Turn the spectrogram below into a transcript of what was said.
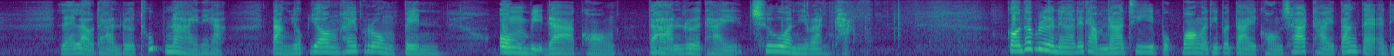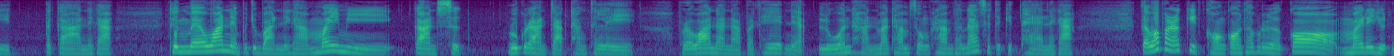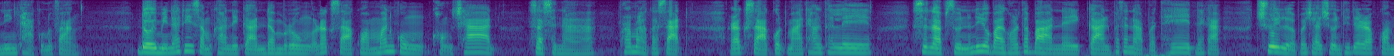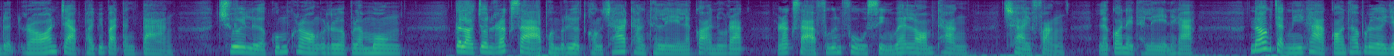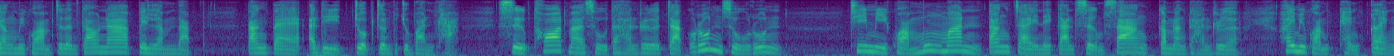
และเหล่าทหารเรือทุกนายนะคะต่างยกย่องให้พระองค์เป็นองค์บิดาของทหารเรือไทยชั่วนิรันดร์ค่ะกองทัพเรือนะคะได้ทำหน้าที่ปกป้องอธิปไตยของชาติไทยตั้งแต่อดีตการนะคะถึงแม้ว่าในปัจจุบันนะคะไม่มีการศึกรุกรานจากทางทะเล ราะว่านานาประเทศเนี่ยล้วนหันมาทำสงครามทางด้านเศรษฐกิจแทนนะคะ แต่ว่าภารกิจของกองทัพเรือก็ไม่ได้หยุดนิ่งค่ะคุณผู้ฟัง โดยมีหน้าที่สำคัญในการดำรงรักษาความมั่นคงของชาติ ศาสนา พระมหากษัตริย์ รักษากฎหมายทางทะเล สนับสนุนนโยบายของรัฐบาลในการพัฒนาประเทศนะคะ ช่วยเหลือประชาชนที่ได้รับความเดือดร้อนจากภัยพิบัติต่างๆ ช่วยเหลือคุ้มครองเรือประมง ตลอดจนรักษาผลประโยชน์ของชาติทางทะเล และก็อนุรักษ์ รักษาฟื้นฟูสิ่งแวดล้อมทางชายฝั่งและก็ในทะเลนะคะ นอกจากนี้ค่ะกองทัพเรือยังมีความเจริญก้าวหน้าเป็นลำดับ ตั้งแต่อดีตจวบจนปัจจุบันค่ะ สืบทอดมาสู่ทหารเรือจากรุ่นสู่รุ่น ที่มีความมุ่งมั่นตั้งใจในการเสริมสร้างกำลังทหารเรือ ให้มีความแข็งแกร่ง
